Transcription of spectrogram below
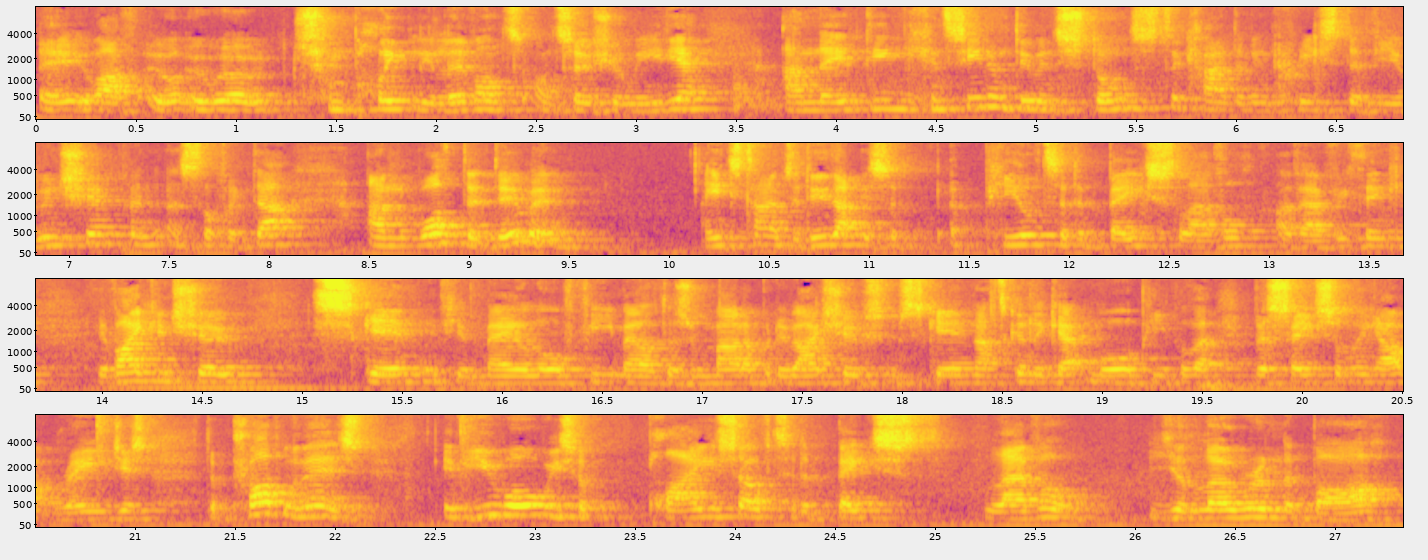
uh, who have who, who completely live on on social media, and they, they you can see them doing stunts to kind of increase the viewership and, and stuff like that. And what they're doing each time to do that is appeal to the base level of everything. If I can show skin, if you're male or female, doesn't matter, but if I show some skin, that's going to get more people there. If I say something outrageous, the problem is if you always apply yourself to the base level, you're lowering the bar.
